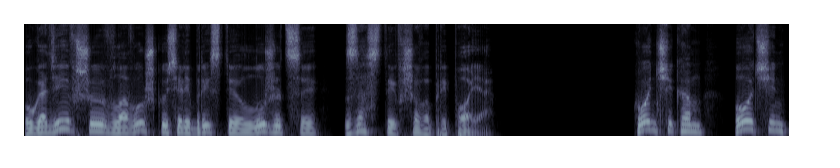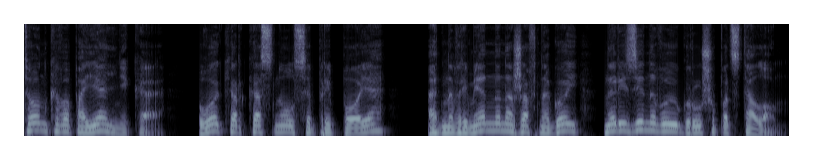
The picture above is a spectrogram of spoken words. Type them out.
угодившую в ловушку серебристой лужицы застывшего припоя. Кончиком очень тонкого паяльника Окер коснулся припоя одновременно нажав ногой на резиновую грушу под столом.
